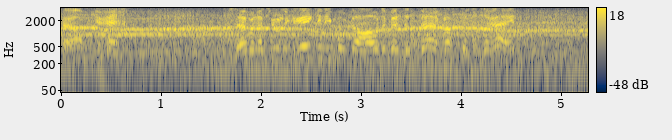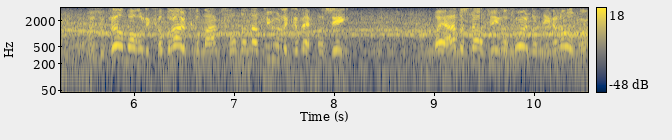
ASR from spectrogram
Graaf je recht. Ze hebben natuurlijk rekening moeten houden met het bergachtige terrein. En zoveel mogelijk gebruik gemaakt van de natuurlijke weg naar zee. Maar ja, er staat weer een voordeel tegenover.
